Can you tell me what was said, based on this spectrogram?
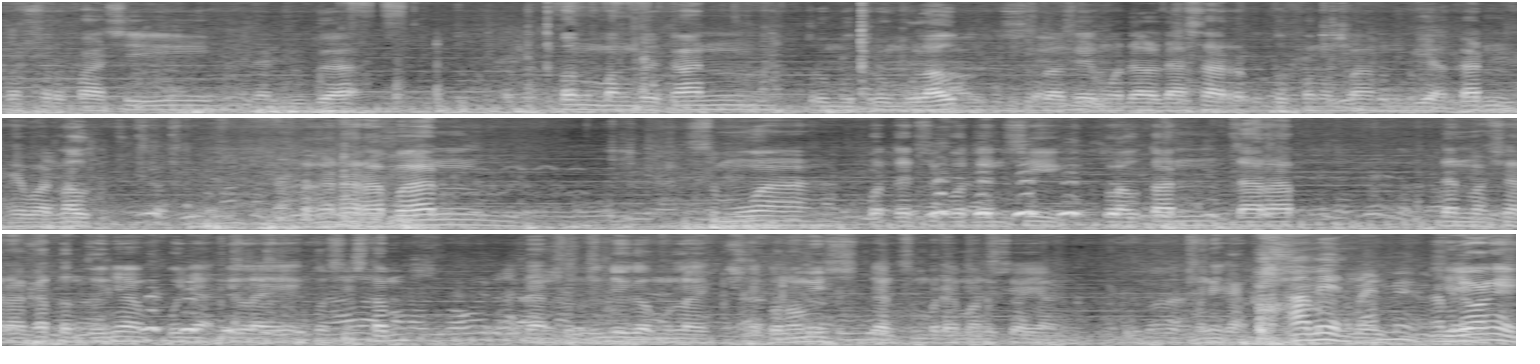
konservasi dan juga pengembangan terumbu-terumbu laut sebagai modal dasar untuk pengembangbiakan hewan laut. Dengan harapan semua potensi-potensi kelautan, darat, dan masyarakat tentunya punya nilai ekosistem dan tentunya juga mulai ekonomis dan sumber daya manusia yang meningkat. Amin. Siliwangi.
